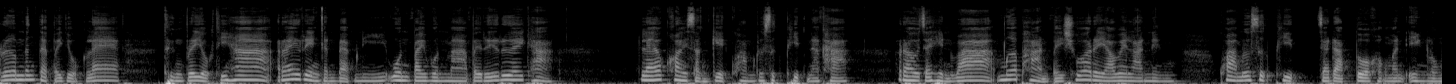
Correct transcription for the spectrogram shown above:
เริ่มตั้งแต่ประโยคแรก ถึงประโยคที่ 5 ไล่เรียงกันแบบนี้วนไปวนมาไปเรื่อย ๆ ค่ะ แล้วคอยสังเกตความรู้สึกผิดนะคะ เราจะเห็นว่าเมื่อผ่านไปชั่วระยะเวลาหนึ่ง ความรู้สึกผิดจะดับตัวของมันเองลง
